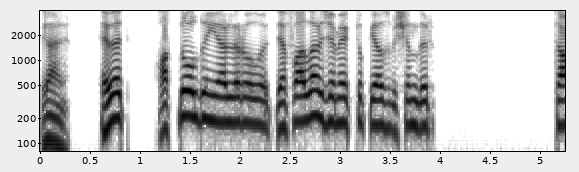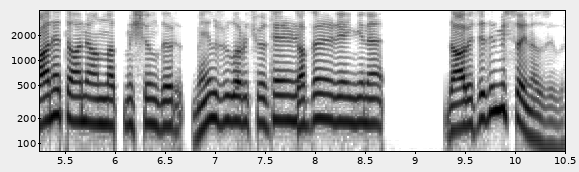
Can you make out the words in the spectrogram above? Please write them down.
Yani evet haklı olduğun yerler oluyor. Defalarca mektup yazmışındır. Tane tane anlatmışındır. Mevzuları çözen zaferin rengine davet edilmiş Sayın Yıldırım.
